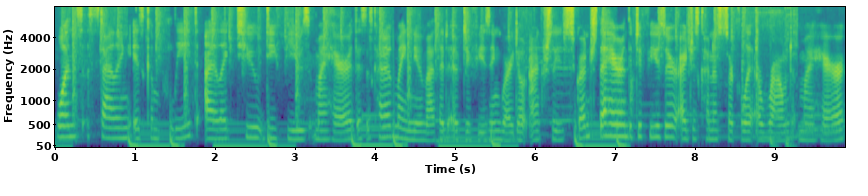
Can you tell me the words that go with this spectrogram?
Once styling is complete, I like to diffuse my hair. This is kind of my new method of diffusing where I don't actually scrunch the hair in the diffuser, I just kind of circle it around my hair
